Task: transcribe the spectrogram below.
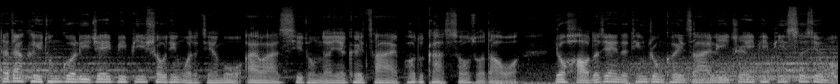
大家可以通过荔枝 APP 收听我的节目，iOS 系统呢也可以在 Podcast 搜索到我。有好的建议的听众，可以在荔枝 APP 私信我，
